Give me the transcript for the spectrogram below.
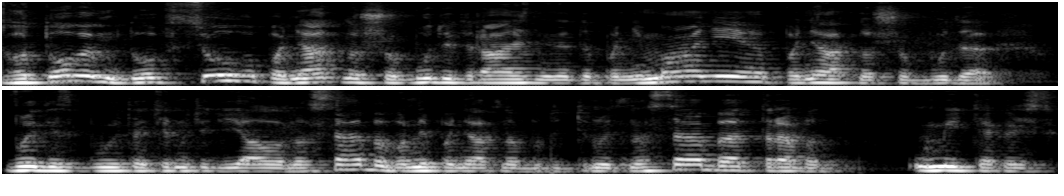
готовим до всього. Понятно, що будуть різні недопонімання, понятно, що буде, ви десь будете тягнути одіяло на себе, вони, понятно, будуть тягнути на себе. Треба вміти якось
